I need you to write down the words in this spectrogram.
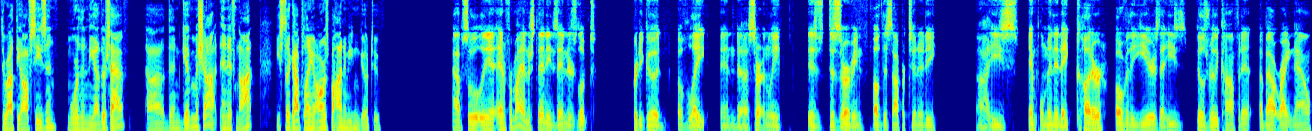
throughout the offseason more than the others have, uh, then give him a shot. And if not, you still got plenty of arms behind him you can go to. Absolutely. And from my understanding, Zander's looked pretty good of late and uh, certainly is deserving of this opportunity. Uh, he's implemented a cutter over the years that he feels really confident about right now.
